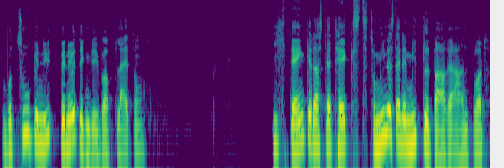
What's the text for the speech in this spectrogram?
wozu benötigen wir überhaupt Leitung? Ich denke, dass der Text zumindest eine mittelbare Antwort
